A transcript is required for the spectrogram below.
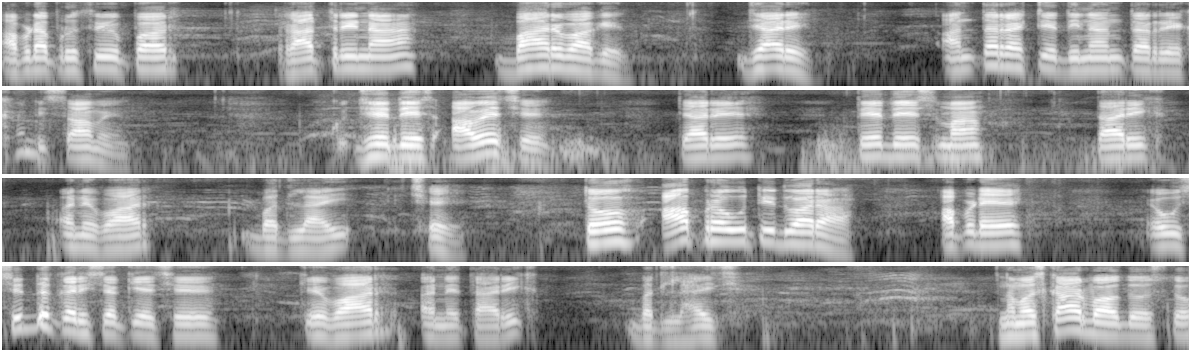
આપણા પૃથ્વી ઉપર રાત્રિના બાર વાગે જ્યારે આંતરરાષ્ટ્રીય દિનાંતર રેખાની સામે જે દેશ આવે છે, ત્યારે તે દેશમાં તારીખ અને વાર બદલાય છે. તો આ પ્રવૃત્તિ દ્વારા આપણે એવું સિદ્ધ કરી શકીએ છીએ કે વાર અને તારીખ બદલાય છે. નમસ્કાર ભાવ દોસ્તો.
